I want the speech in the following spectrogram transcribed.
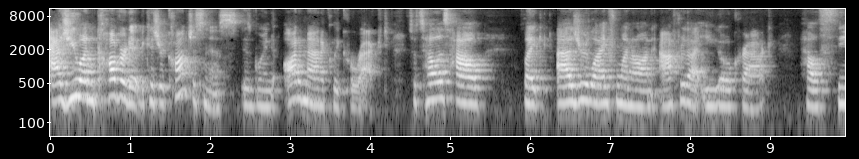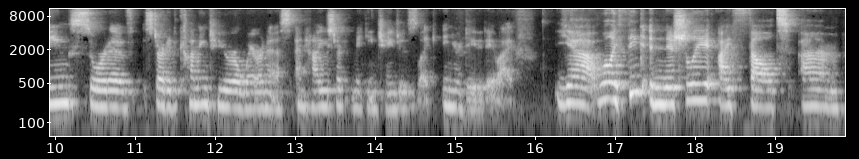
as you uncovered it because your consciousness is going to automatically correct so tell us how, like, as your life went on after that ego crack, how things sort of started coming to your awareness and how you started making changes, like, in your day to day life. Yeah. Well, I think initially I felt, um,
